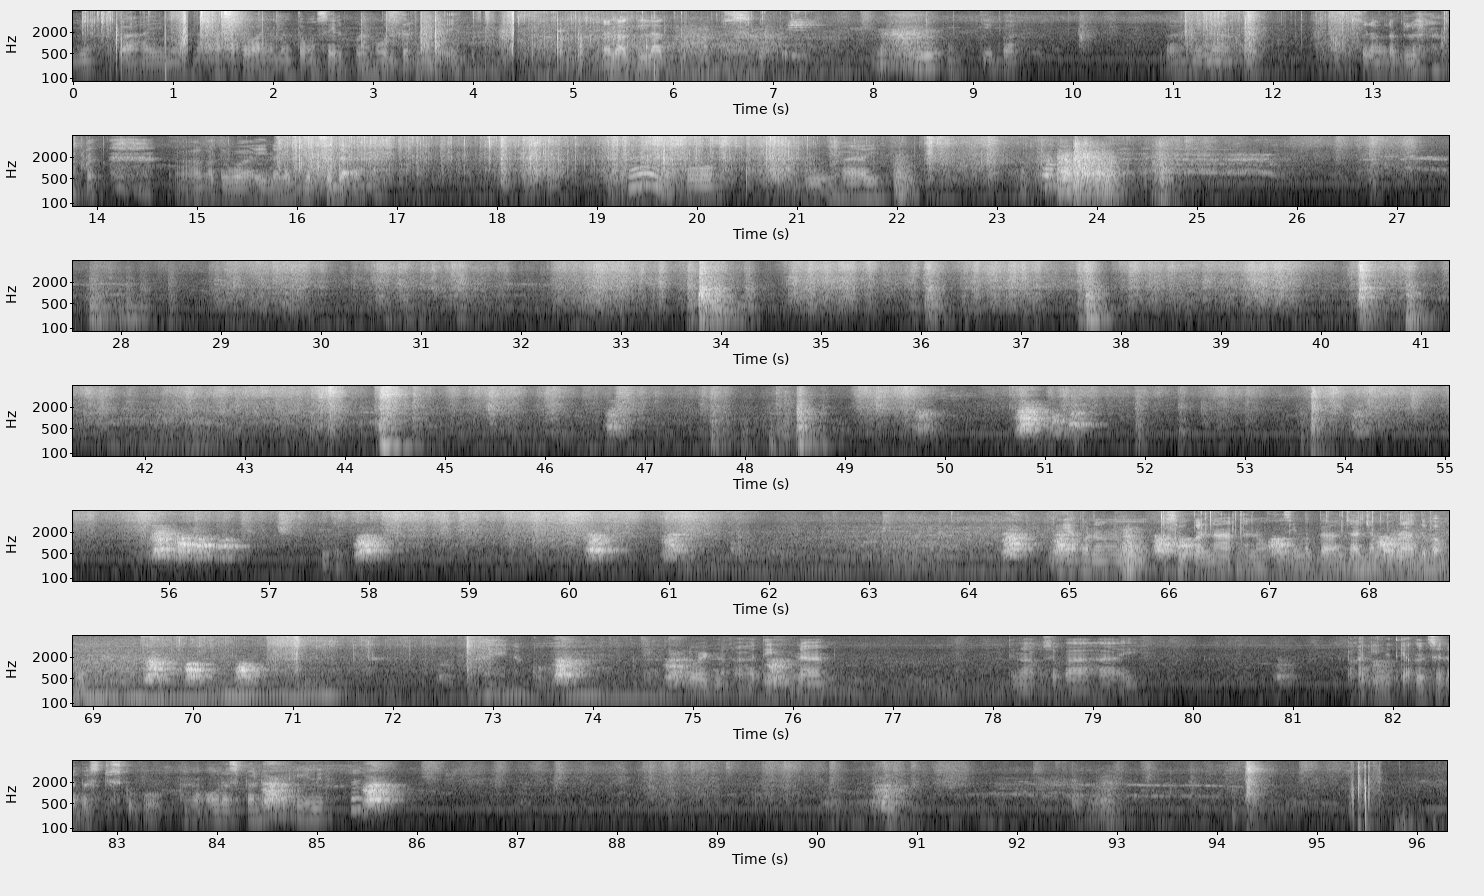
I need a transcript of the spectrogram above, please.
Ayun, bahay na. Nakakatawa naman tong cellphone holder nila eh. Nalaglag. Diba? Bahay na ako. Gusto lang laglag. Nakakatawa eh. Nalaglag sa daan. Ay, nako. Buhay. Hindi ako ng asukal na ano kasi magka-chachampurado ako. Ay, nako. Thank you, Lord. Nakahatid na. Ito na ako sa bahay. Pakainit ka agad sa labas. Diyos ko po. Anong oras pa lang? Mainit na.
